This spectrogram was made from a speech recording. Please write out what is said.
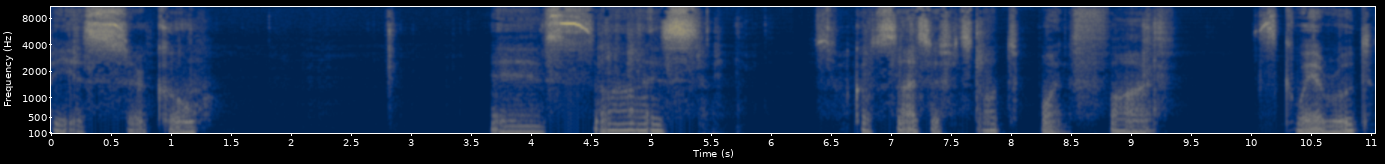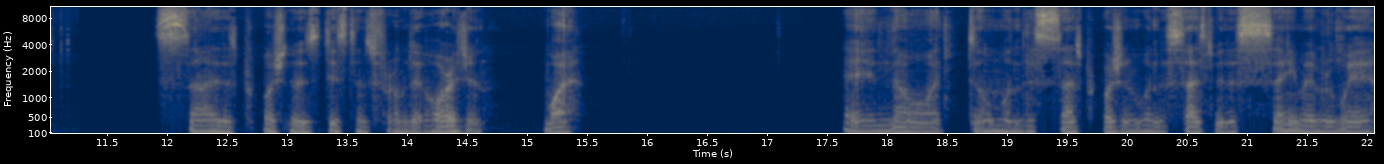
be a circle. A size size if it's not 0.5 square root size is proportional to distance from the origin. Why? Hey, no, I don't want the size proportion. I want the size to be the same everywhere.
